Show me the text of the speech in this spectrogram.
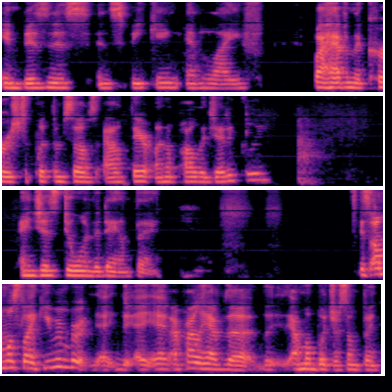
in business and speaking and life by having the courage to put themselves out there unapologetically and just doing the damn thing it's almost like you remember i probably have the, the i'm a butcher something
